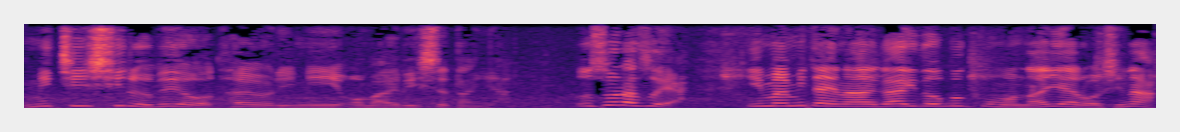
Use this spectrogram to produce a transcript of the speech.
道しるべを頼りにお参りしてたんや。そらそうや。今みたいなガイドブックもないやろうしな。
